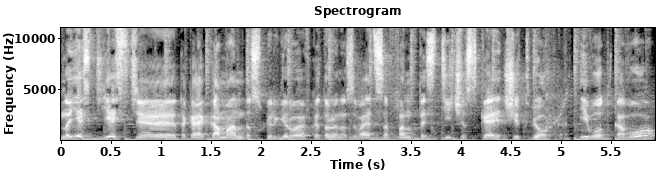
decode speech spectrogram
Но есть, есть э, такая команда супергероев, которая называется Фантастическая Четверка. И вот кого,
